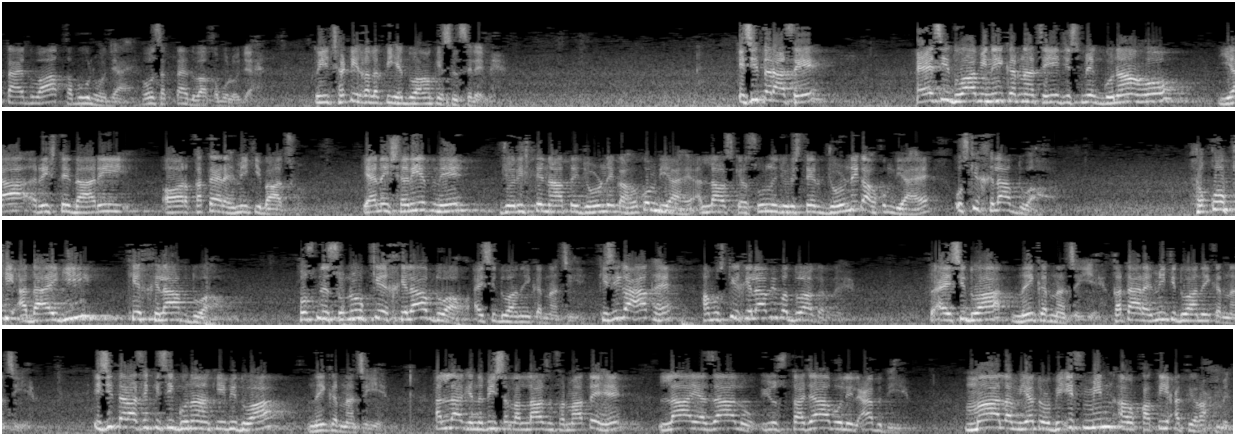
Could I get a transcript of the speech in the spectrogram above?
سکتا ہے دعا قبول ہو جائے، ہو سکتا ہے دعا قبول ہو جائے۔ تو یہ چھٹی غلطی ہے دعاؤں کے سلسلے میں۔ اسی طرح سے ایسی دعا بھی نہیں کرنا چاہیے جس میں گناہ ہو یا رشتہ داری اور قطع رحمی کی بات ہو۔ یعنی شریعت نے جو رشتے ناطے جوڑنے کا حکم دیا ہے، اللہ اس کے رسول نے جو رشتے جوڑنے کا حکم دیا ہے، اس کے خلاف دعا ہو۔ حقوق کی ادائیگی کے خلاف دعا ہو۔ حسن سلوک کے خلاف دعا ہو، ایسی دعا نہیں کرنا چاہیے۔ کسی کا حق ہے، ہم اس کے خلاف ہی بد دعا کر رہے ہیں۔ تو ایسی دعا نہیں کرنا چاہیے۔ قطع رحمی کی دعا نہیں کرنا چاہیے۔ اسی طرح سے کسی گناہ کی بھی دعا نہیں کرنا چاہیے۔ اللہ کے نبی صلی اللہ علیہ وسلم فرماتے ہیں، لا يزال يستجاب للعبد ما لم يدع باثم او قطيعه رحم،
